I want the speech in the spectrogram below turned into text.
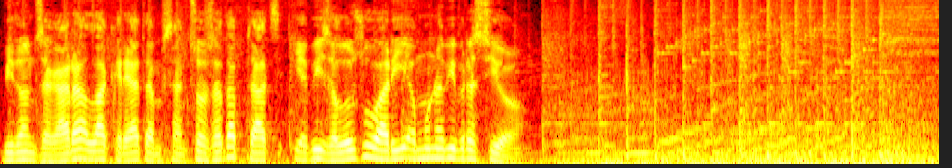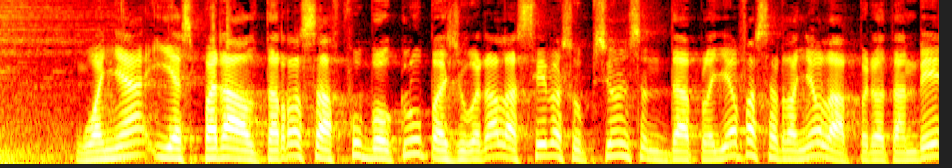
Bidons Agara l'ha creat amb sensors adaptats i avisa l'usuari amb una vibració. Guanyar i esperar el Terrassa Futbol Club es jugarà les seves opcions de playoff a Cerdanyola, però també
